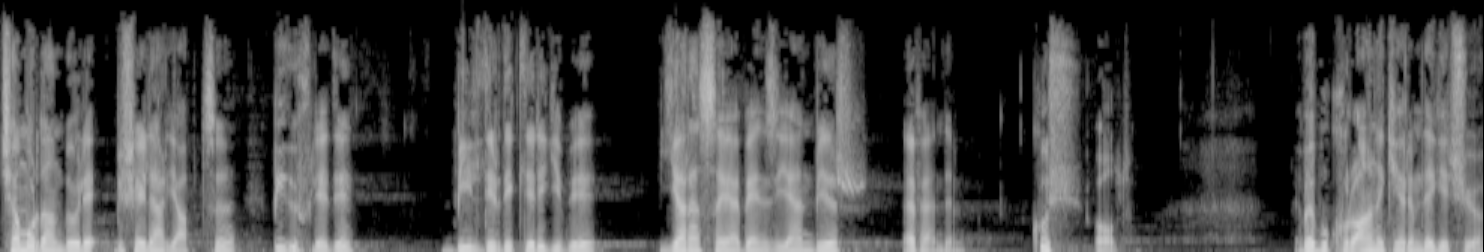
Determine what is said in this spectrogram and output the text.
Çamurdan böyle bir şeyler yaptı. Bir üfledi. Bildirdikleri gibi yarasaya benzeyen bir efendim kuş oldu. Ve bu Kur'an-ı Kerim'de geçiyor.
